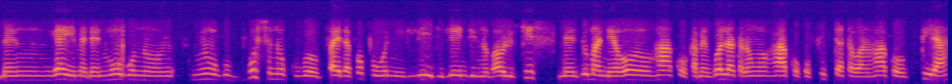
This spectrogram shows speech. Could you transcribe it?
Min yeeyi meɗen muɓuno ñuugu bus nokkugo fayda fof woni leydi leydi no ɓawli tis. Min ɗumanne o haako kamin gollata ɗon o haako ko futtata won haako piya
